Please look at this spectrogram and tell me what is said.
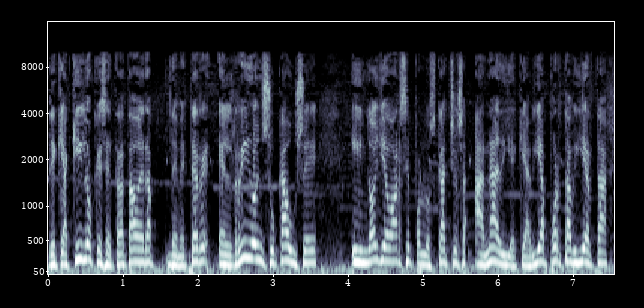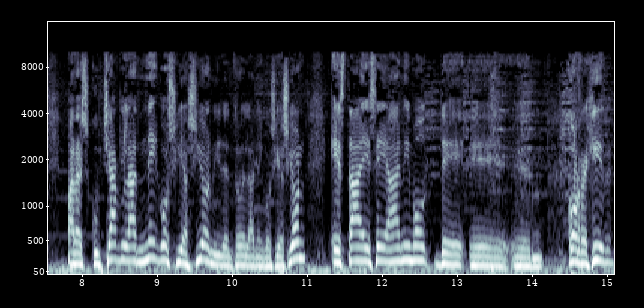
de que aquí lo que se trataba era de meter el río en su cauce y no llevarse por los cachos a nadie, que había puerta abierta para escuchar la negociación. Y dentro de la negociación está ese ánimo de eh, eh, corregir,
